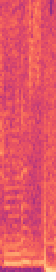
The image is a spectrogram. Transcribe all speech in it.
want you to.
